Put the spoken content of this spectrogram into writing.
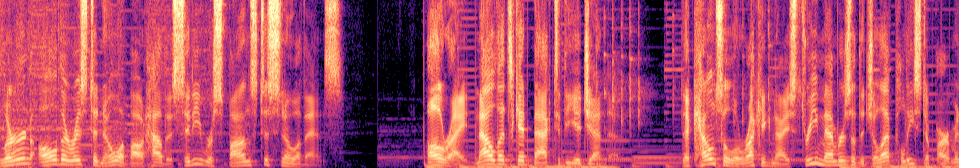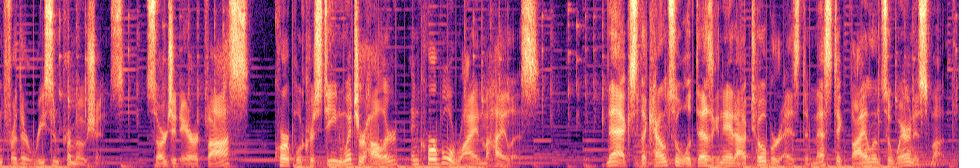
Learn all there is to know about how the city responds to snow events. All right, now let's get back to the agenda. The council will recognize three members of the Gillette Police Department for their recent promotions Sergeant Eric Voss, Corporal Christine Winterholler, and Corporal Ryan Mihalis. Next, the council will designate October as Domestic Violence Awareness Month.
